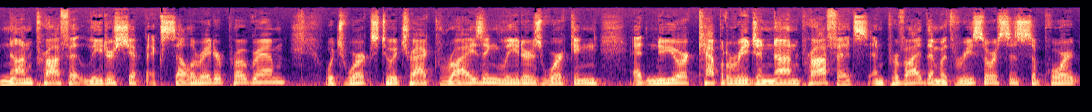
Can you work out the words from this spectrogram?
nonprofit Leadership Accelerator Program, which works to attract rising leaders working at New York Capital Region nonprofits and provide them with resources, support,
